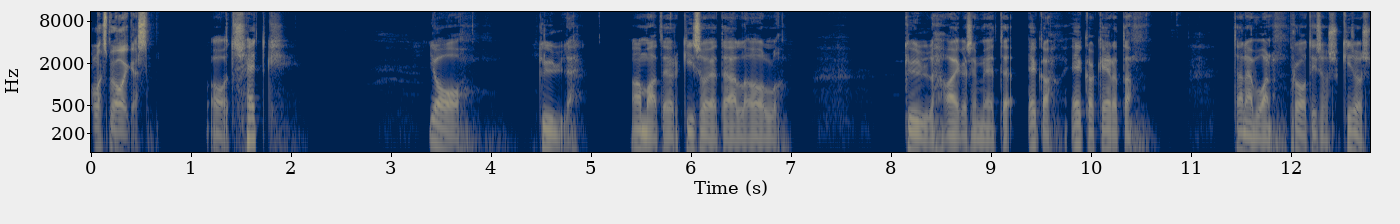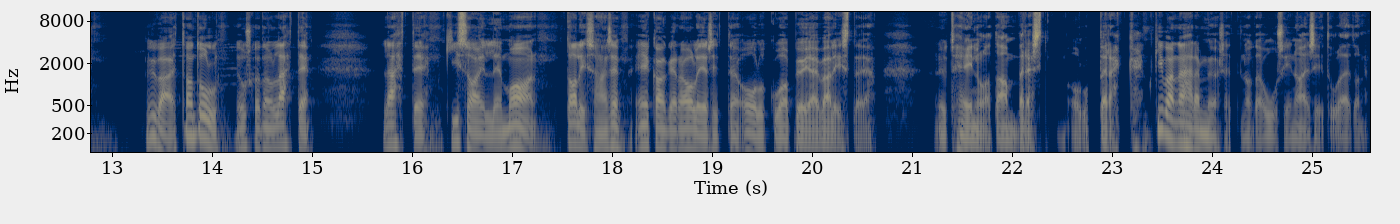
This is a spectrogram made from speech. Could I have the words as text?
Ollaanko me oikeassa? Ootas hetki. Joo, kyllä. Amateur-kisoja täällä on ollut. Kyllä, aikaisemmin, että eka, eka kerta tänä vuonna pro-kisos. Kisos. Hyvä, että on tullut ja uskaltanut lähteä, lähteä kisailemaan. Talissahan se eka kerran oli ja sitten Oulu Kuopio jäi välistä ja nyt Heinola Tampere ollut peräkkäin. Kiva nähdä myös, että noita uusia naisia tulee tuonne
